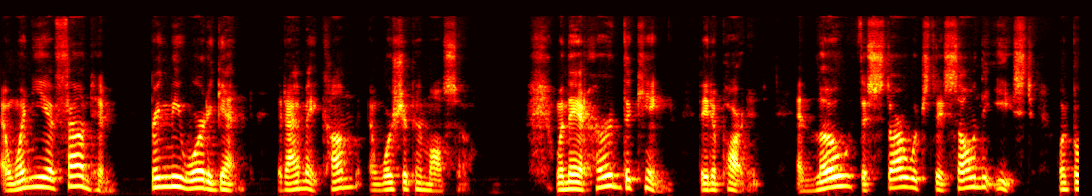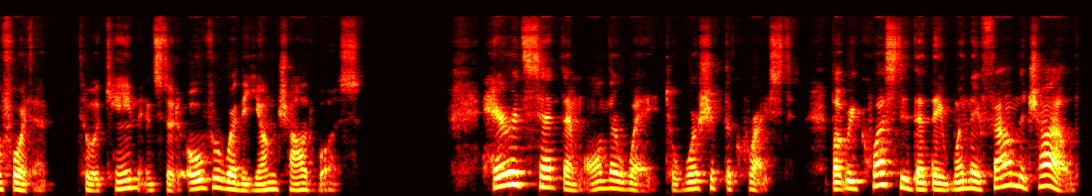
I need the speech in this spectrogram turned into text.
And when ye have found him, bring me word again, that I may come and worship him also. When they had heard the king, they departed. And lo, the star which they saw in the east went before them, till it came and stood over where the young child was. Herod sent them on their way to worship the Christ, but requested that they, when they found the child,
